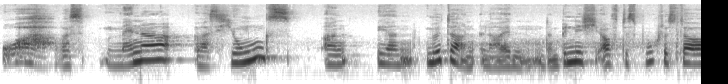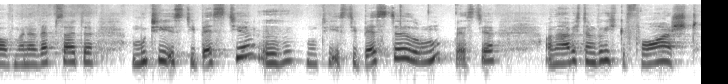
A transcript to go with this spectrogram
oh, was Männer, was Jungs an ihren Müttern leiden. Und dann bin ich auf das Buch, das da auf meiner Webseite, Mutti ist die Bestie, mhm. Mutti ist die Beste, so, Bestie. Und da habe ich dann wirklich geforscht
